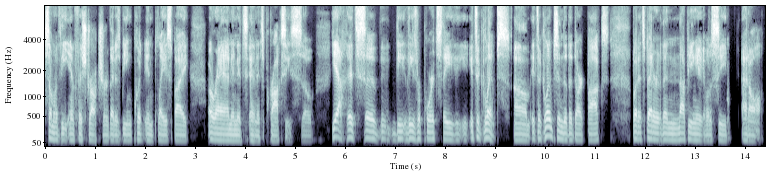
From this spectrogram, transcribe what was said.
some of the infrastructure that is being put in place by Iran and its and its proxies. So yeah it's uh, the, these reports they it's a glimpse. Um, it's a glimpse into the dark box but it's better than not being able to see at all.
